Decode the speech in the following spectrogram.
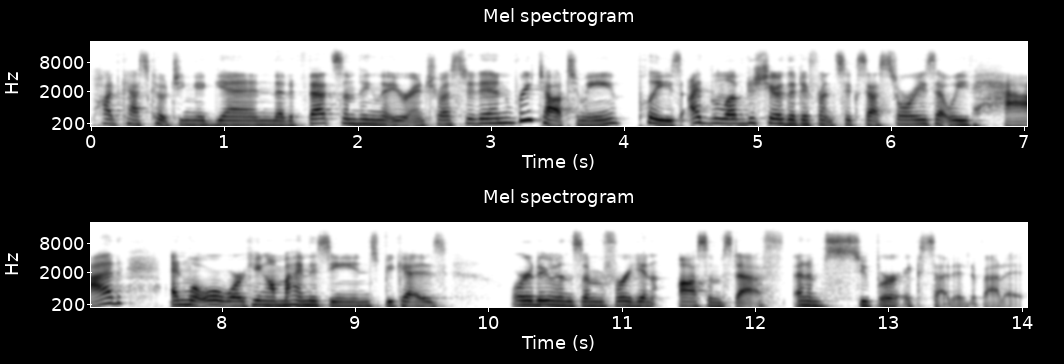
podcast coaching again that if that's something that you're interested in, reach out to me, please. I'd love to share the different success stories that we've had and what we're working on behind the scenes because we're doing some freaking awesome stuff and I'm super excited about it.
